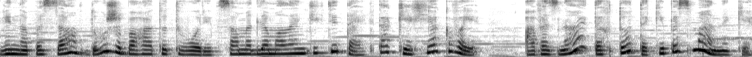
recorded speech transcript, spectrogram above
Він написав дуже багато творів саме для маленьких дітей, таких як ви. А ви знаєте, хто такі письменники?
